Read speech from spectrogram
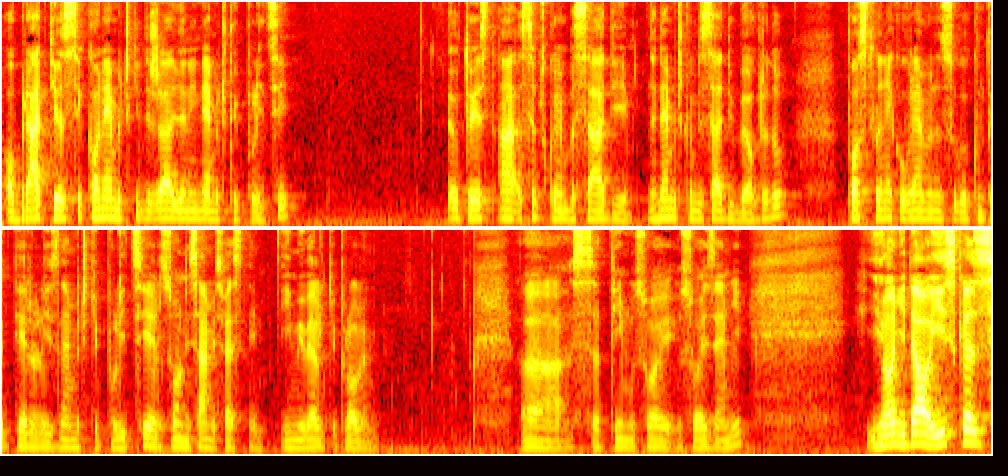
Obratio se kao nemački državljan i nemačkoj policiji to jest a, srpskoj ambasadi, nemačkoj ambasadi u Beogradu. Posle nekog vremena su ga kontaktirali iz nemačke policije, jer su oni sami svesni i imaju veliki problem uh, sa tim u svojoj, u svojoj zemlji. I on je dao iskaz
